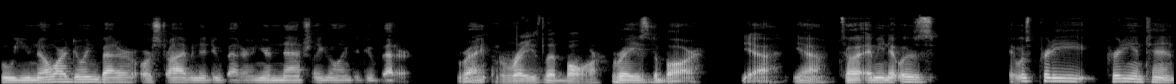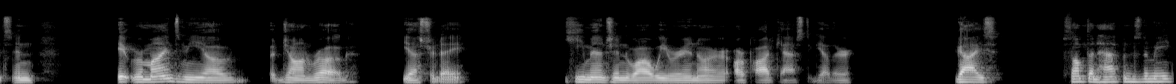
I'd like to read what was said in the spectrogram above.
who you know are doing better or striving to do better, and you're naturally going to do better, right? Raise the bar. Raise the bar. Yeah, yeah. So I mean, it was it was pretty pretty intense, and it reminds me of John Rugg yesterday. He mentioned while we were in our our podcast together, guys, something happens to me,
